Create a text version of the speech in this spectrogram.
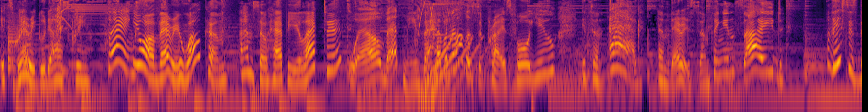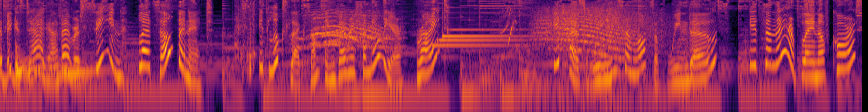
it's very good ice cream. Thanks. You are very welcome. I'm so happy you liked it. Well, that means I have another surprise for you. It's an egg, and there is something inside. This is the biggest egg I've ever seen. Let's open it. It looks like something very familiar, right? It has wings and lots of windows. It's an airplane, of course.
